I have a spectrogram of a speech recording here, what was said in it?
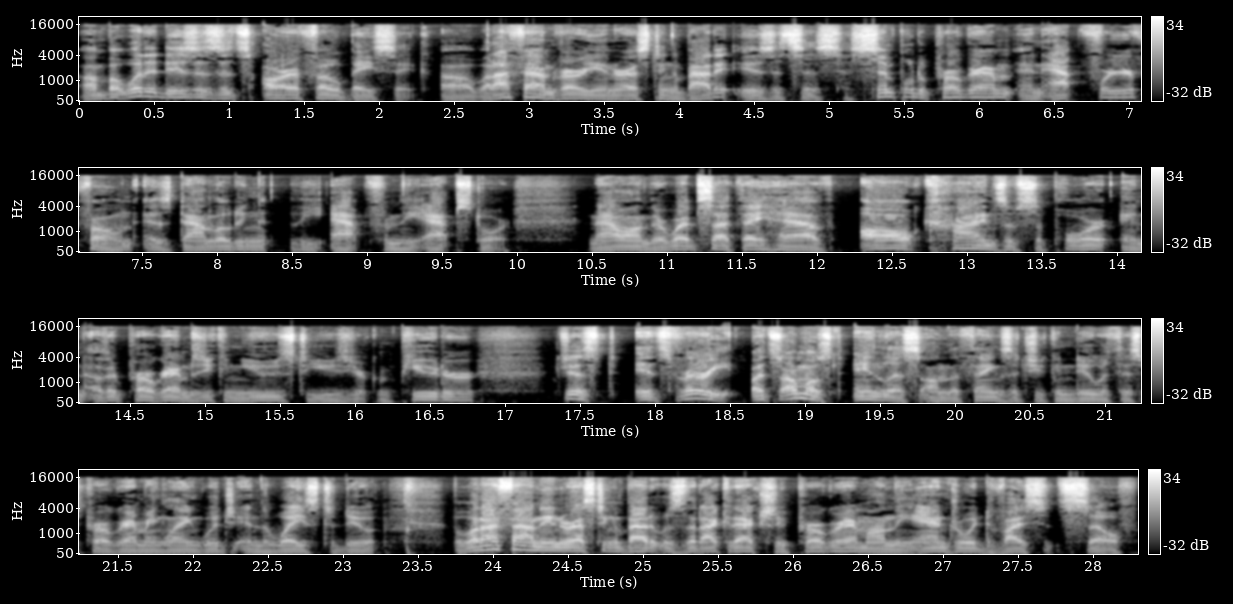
Um, but what it is is it's RFO basic. Uh, what I found very interesting about it is it's as simple to program an app for your phone as downloading the app from the App Store. Now on their website they have all kinds of support and other programs you can use to use your computer. Just, it's very, it's almost endless on the things that you can do with this programming language and the ways to do it. But what I found interesting about it was that I could actually program on the Android device itself,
